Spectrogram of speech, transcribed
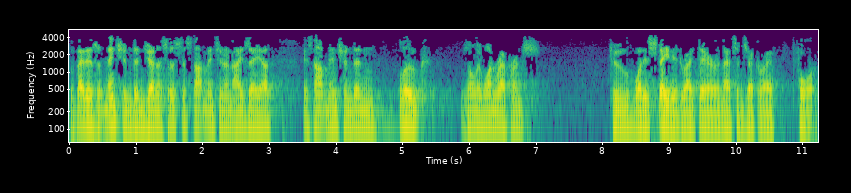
but that isn't mentioned in Genesis. It's not mentioned in Isaiah. It's not mentioned in Luke. There's only one reference to what is stated right there, and that's in Zechariah 4.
